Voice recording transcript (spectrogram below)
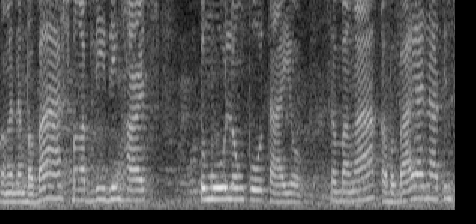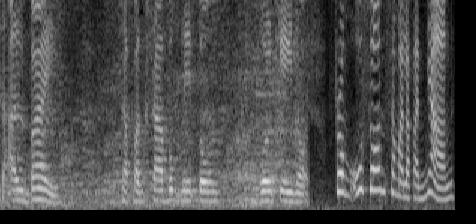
mga nambabash, mga bleeding hearts, tumulong po tayo sa mga kababayan natin sa Albay sa pagsabog nitong volcano. From Uson sa Malacanang,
